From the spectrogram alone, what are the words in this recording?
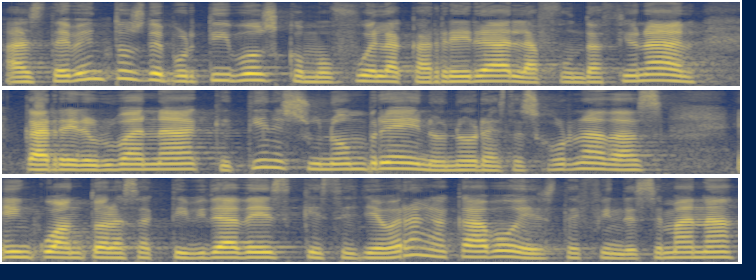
hasta eventos deportivos como fue la carrera La Fundacional, carrera urbana que tiene su nombre en honor a estas jornadas. En cuanto a las actividades que se llevarán a cabo este fin de semana,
